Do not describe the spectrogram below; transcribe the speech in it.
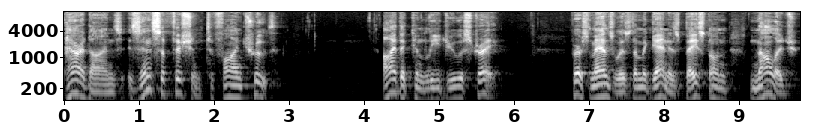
paradigms is insufficient to find truth. Either can lead you astray. First, man's wisdom, again, is based on knowledge,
